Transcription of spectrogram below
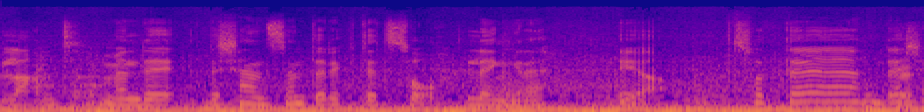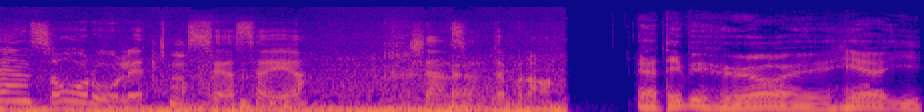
land men det, det känns inte riktigt så längre. Ja. Så det, det känns oroligt måste jeg säga. Känns inte bra. Ja, det vi hører øh, her i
